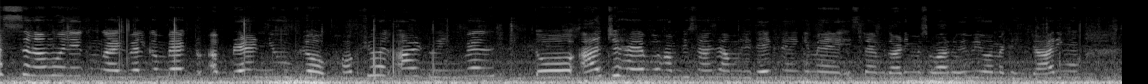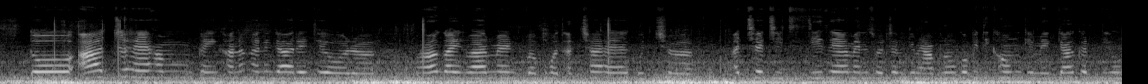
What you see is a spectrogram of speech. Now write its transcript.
अस्सलाम वालेकुम guys welcome back to a brand new vlog hope you all are doing well तो आज जो है वो हम जिस तरह से आप मुझे देख रहे हैं कि मैं इस टाइम गाड़ी में सवार हुई हुई हूँ और मैं कहीं जा रही हूँ। तो आज जो है हम कहीं खाना खाने जा रहे थे और वहाँ का इन्वायरमेंट बहुत अच्छा है। कुछ अच्छी अच्छी चीज़ें हैं। मैंने सोचा कि मैं आप लोगों को भी दिखाऊँ कि मैं क्या करती हूँ।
